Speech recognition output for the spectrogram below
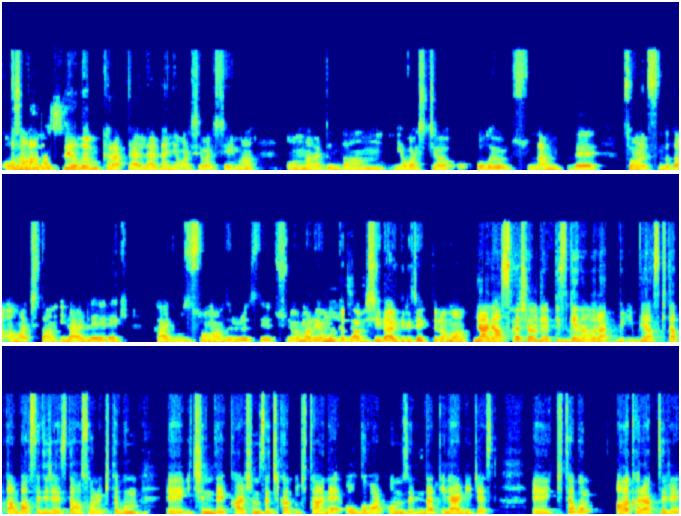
o, O zaman, zaman- başlayalım karakterlerden yavaş yavaş Şeyma. Onun ardından yavaşça olay örgüsünden ve sonrasında da amaçtan ilerleyerek kaydımızı sonlandırırız diye düşünüyorum. Araya mutlaka bir şeyler girecektir ama Yani aslında şöyle biz genel olarak bi- biraz kitaptan bahsedeceğiz. Daha sonra kitabın e, içinde karşımıza çıkan iki tane olgu var. Onun üzerinden ilerleyeceğiz. E, kitabın ana karakteri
